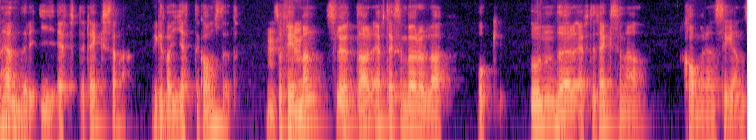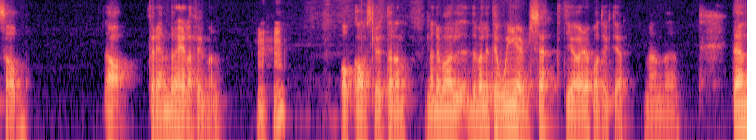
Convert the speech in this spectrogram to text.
händer i eftertexterna, vilket var jättekonstigt. Mm. Så filmen slutar, eftertexten börjar rulla och under eftertexterna kommer en scen som ja, förändrar hela filmen Mhm. och avslutar den. Men det var, det var lite weird sätt att göra det på tyckte jag. Men eh, den,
